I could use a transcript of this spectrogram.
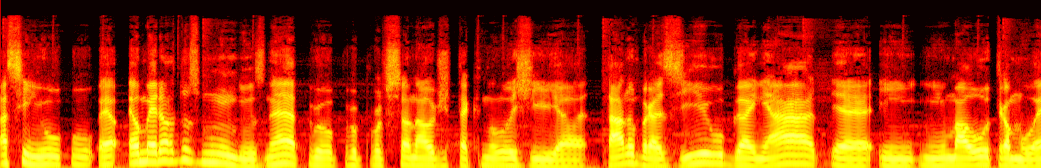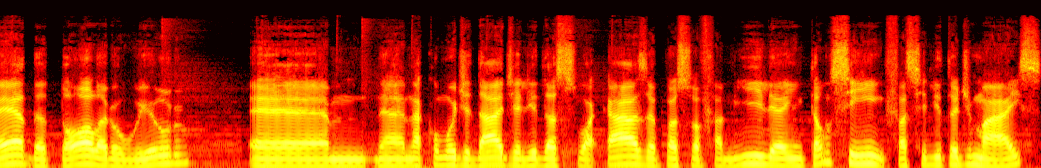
Assim, o, o é, é, o melhor dos mundos, né, para o pro profissional de tecnologia. Tá no Brasil, ganhar é, em, em, uma outra moeda, dólar ou euro, é, né, na comodidade ali da sua casa, com a sua família. Então, sim, facilita demais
